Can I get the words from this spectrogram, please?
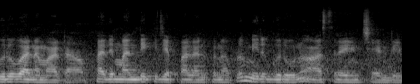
గురువు అన్నమాట. పది మందికి చెప్పాలనుకున్నప్పుడు మీరు గురువును ఆశ్రయించండి.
